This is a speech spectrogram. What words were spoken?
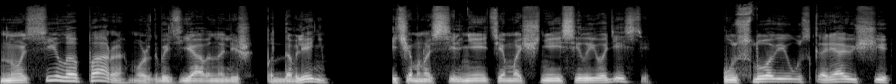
Но сила пара может быть явно лишь под давлением, и чем оно сильнее, тем мощнее сила его действия. Условия, ускоряющие,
